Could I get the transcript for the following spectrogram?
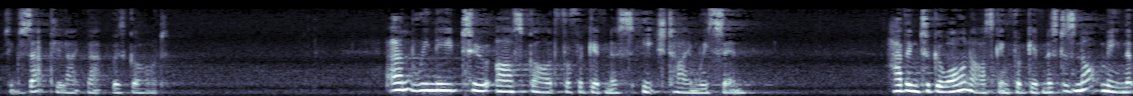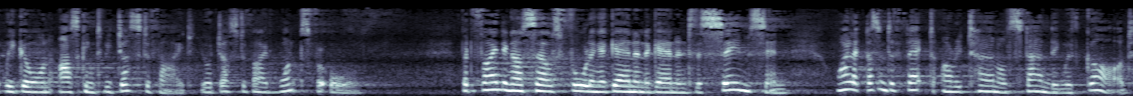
It's exactly like that with God. And we need to ask God for forgiveness each time we sin. Having to go on asking forgiveness does not mean that we go on asking to be justified. You're justified once for all. But finding ourselves falling again and again into the same sin, while it doesn't affect our eternal standing with God,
